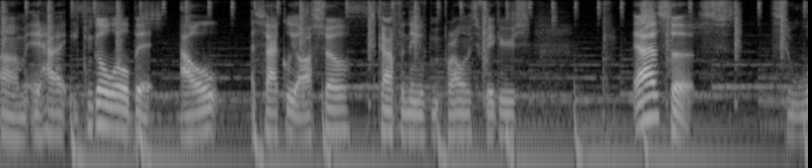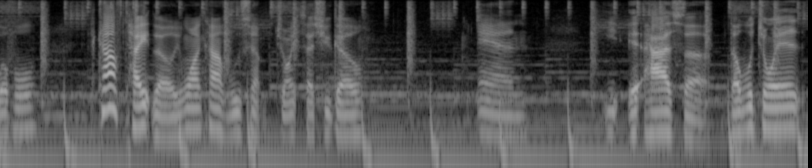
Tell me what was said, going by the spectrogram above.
Um it had it can go a little bit out exactly also. It's kind of a name of problems figures. It has a swivel. It's kind of tight though. You want to kind of loosen up joints as you go. And it has a double jointed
